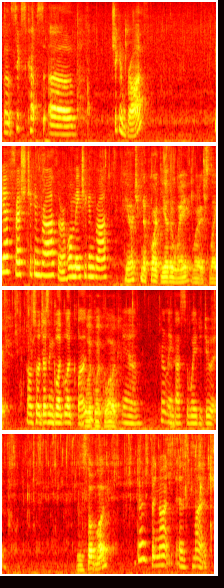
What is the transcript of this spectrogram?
about six cups of chicken broth. If you have fresh chicken broth or homemade chicken broth. Hey, aren't you gonna pour it the other way where it's like Oh, so it doesn't glug glug glug? glug glug glug? Yeah. Apparently that's the way to do it. Does it still glug? It does, but not as much.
